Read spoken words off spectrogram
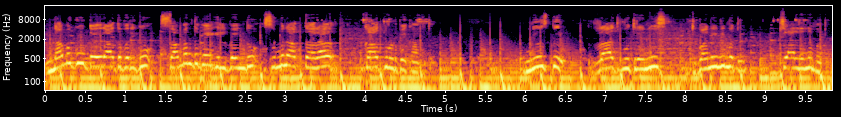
ನಮಗೂ ಗೈರಾದವರಿಗೂ ಸಂಬಂಧವೇ ಇಲ್ವೆಂದು ಸುಮ್ಮನಾಗ್ತಾರ ಕಾತು ನೋಡಬೇಕಾಗಿದೆ. ನ್ಯೂಸ್ ಬ್ಯೂರೋ ರಾಜ್ ಮುದ್ರೆ ನ್ಯೂಸ್, ಧ್ವನಿ ನಿಮ್ಮದು ಜಾಲನ ನಮ್ಮದು.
